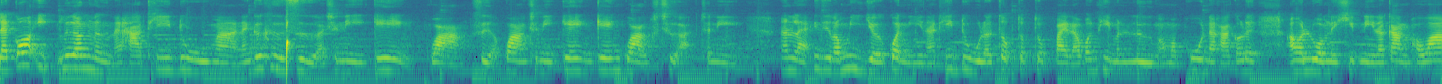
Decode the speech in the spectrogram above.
และก็อีกเรื่องหนึ่งนะคะที่ดูมานั่นก็คือเสือชะนีเก้ง กวาง เสือกวางชะนีเก้ง เก้งกวางเสือชะนี นั่นแหละ จริงๆแล้วมีเยอะกว่านี้นะ ที่ดูแล้วจบจบจบไปแล้วบางทีมันลืมเอามาพูดนะคะ ก็เลยเอามารวมในคลิปนี้แล้วกัน เพราะว่า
